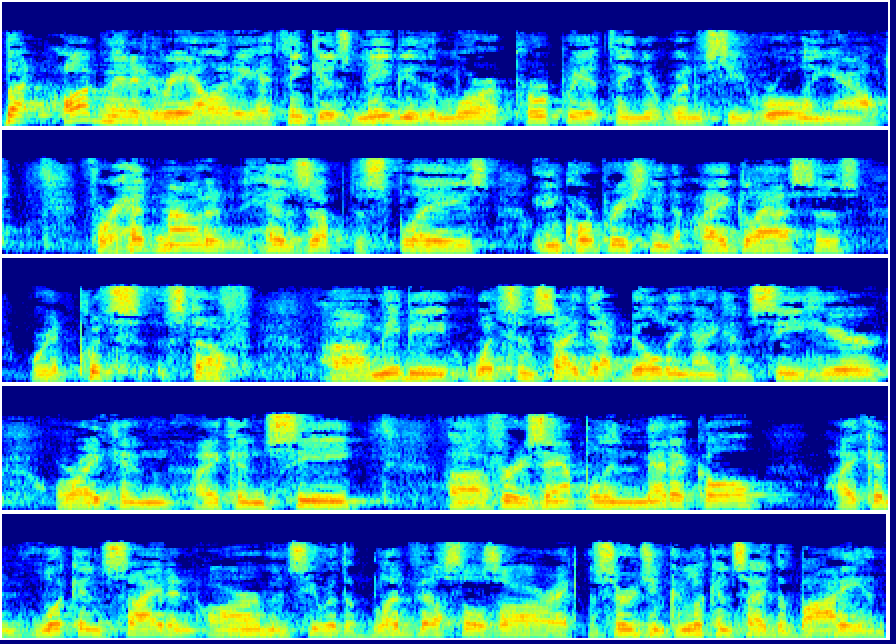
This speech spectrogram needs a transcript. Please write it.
But augmented reality, I think, is maybe the more appropriate thing that we're going to see rolling out for head mounted and heads up displays, incorporation into eyeglasses, where it puts stuff, uh, maybe what's inside that building I can see here, or I can, I can see uh, for example, in medical, I can look inside an arm and see where the blood vessels are. The surgeon can look inside the body and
